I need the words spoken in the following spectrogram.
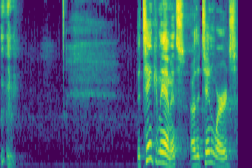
the Ten Commandments, or the ten words,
